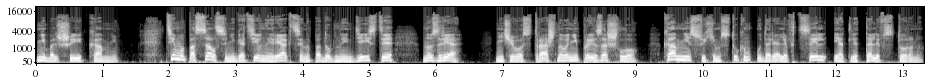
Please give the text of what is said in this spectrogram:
небольшие камни. Тим опасался негативной реакции на подобные действия, но зря. Ничего страшного не произошло. Камни с сухим стуком ударяли в цель и отлетали в сторону.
